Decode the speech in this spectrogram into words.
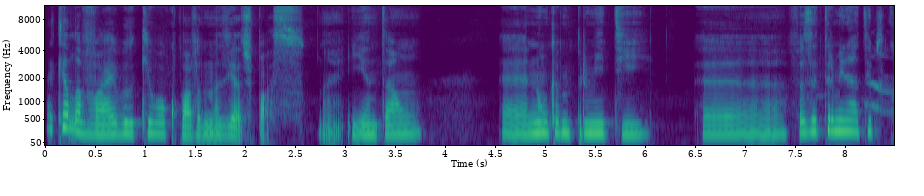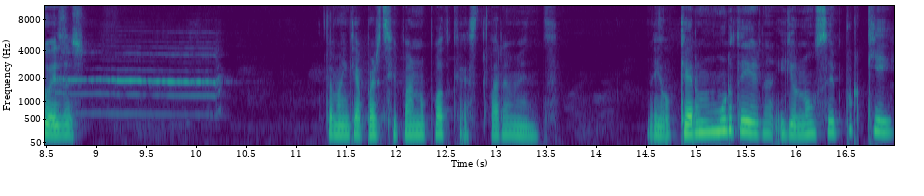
aquela vibe de que eu ocupava demasiado espaço. É? E então uh, nunca me permiti uh, fazer determinado tipo de coisas. Também quer participar no podcast, claramente. Ele quer me morder e eu não sei porquê.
